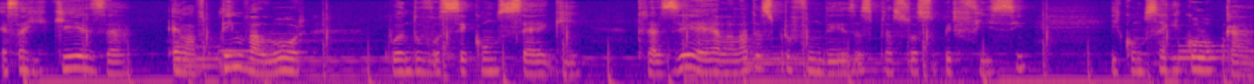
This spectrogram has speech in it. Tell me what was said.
Essa riqueza, ela tem valor quando você consegue trazer ela lá das profundezas para sua superfície e consegue colocar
